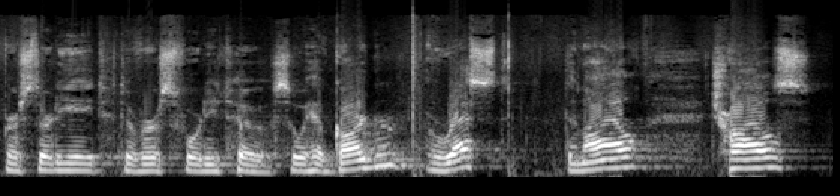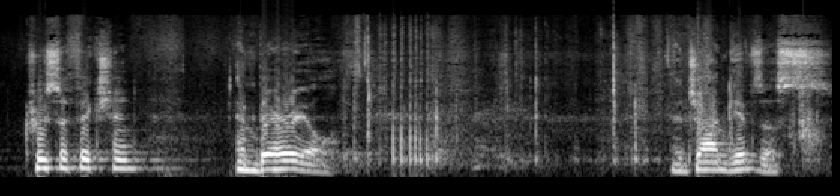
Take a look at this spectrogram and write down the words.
verse 38 to verse 42. So we have garden, arrest, denial, trials, crucifixion, and burial that John gives us.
